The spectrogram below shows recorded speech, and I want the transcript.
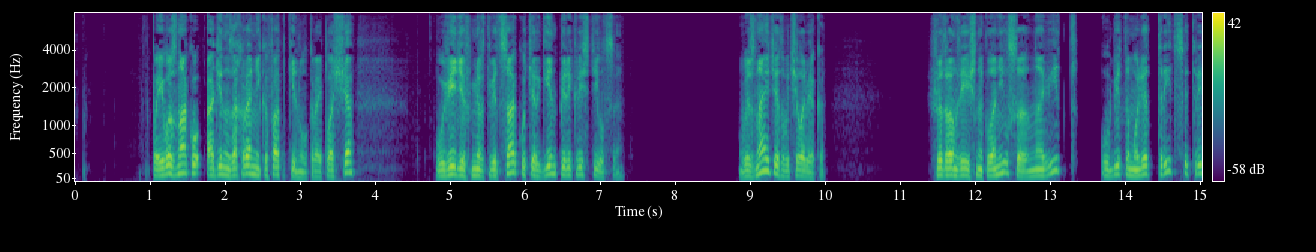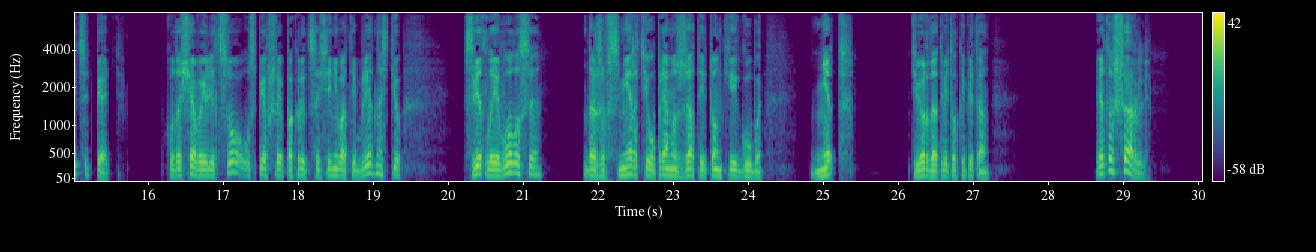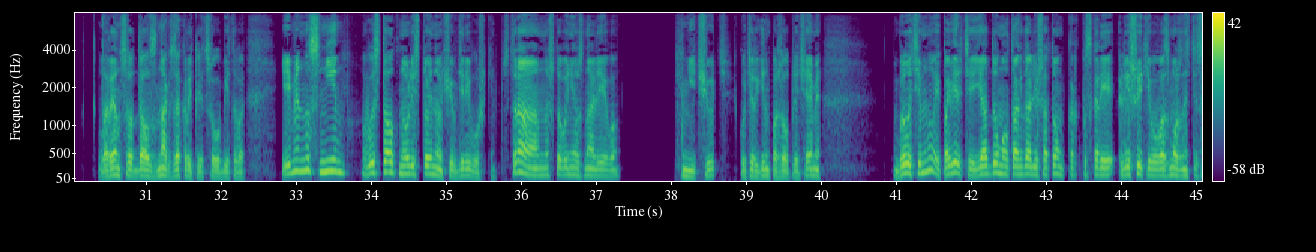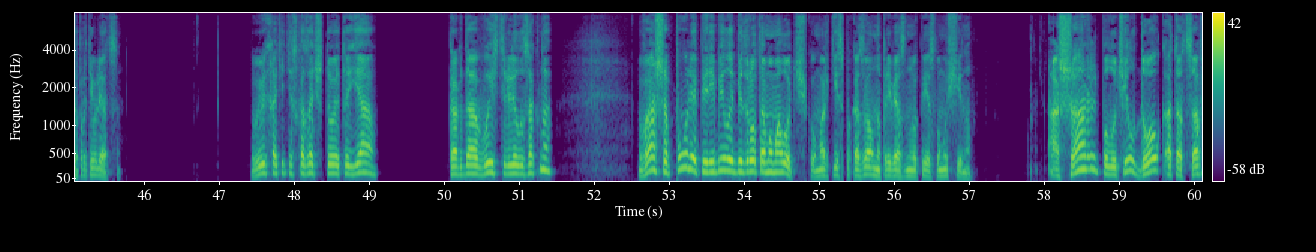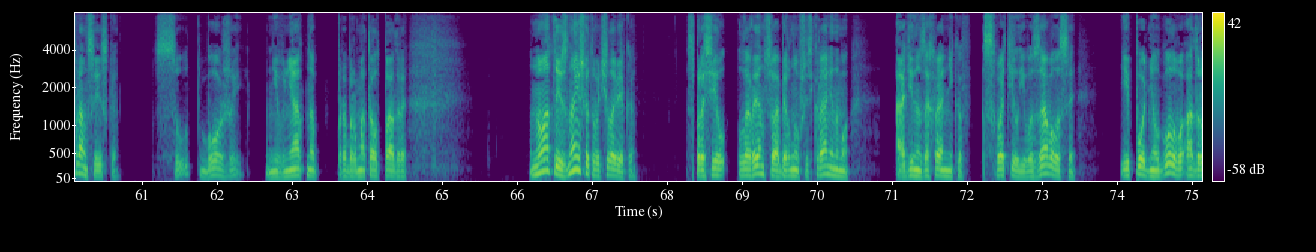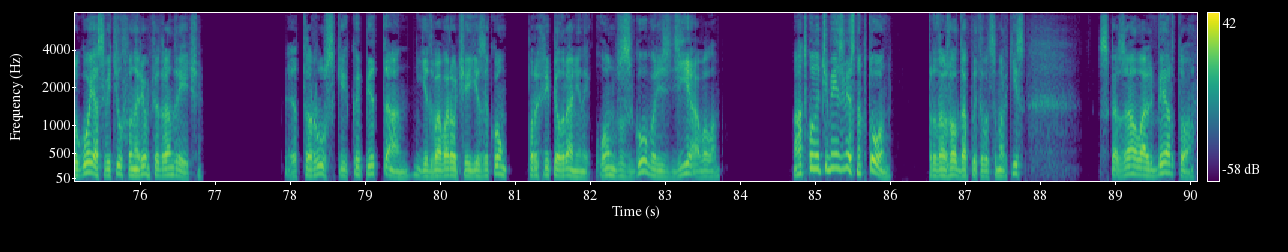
По его знаку один из охранников откинул край плаща. Увидев мертвеца, Кутергин перекрестился. — Вы знаете этого человека? Федор Андреевич наклонился. На вид убитому лет тридцать-тридцать пять. Худощавое лицо, успевшее покрыться синеватой бледностью — Светлые волосы, даже в смерти упрямо сжатые тонкие губы. — Нет, — твердо ответил капитан. — Это Шарль. Лоренцо дал знак закрыть лицо убитого. — Именно с ним вы столкнулись той ночью в деревушке. Странно, что вы не узнали его. — Ничуть, — Кутергин пожал плечами. — Было темно, и, поверьте, я думал тогда лишь о том, как поскорее лишить его возможности сопротивляться. — Вы хотите сказать, что это я когда выстрелил из окна? Ваша пуля перебила бедро тому молодчику, маркиз показал на привязанного к креслу мужчину. А Шарль получил долг от отца Франциска. Суд Божий, невнятно пробормотал падре. Ну а ты знаешь этого человека? спросил Лоренцо, обернувшись к раненому. Один из охранников схватил его за волосы и поднял голову, а другой осветил фонарем Федора Андреевича. — Это русский капитан, — едва ворочая языком, прохрипел раненый. — Он в сговоре с дьяволом. — А откуда тебе известно, кто он? — продолжал допытываться маркиз. — Сказал Альберто,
